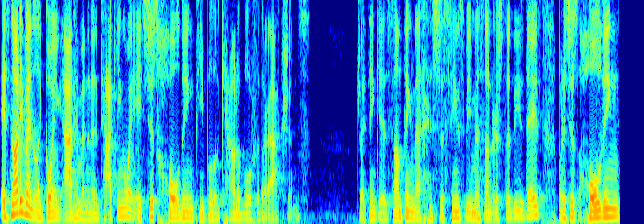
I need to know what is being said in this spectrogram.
it's not even like going at him in an attacking way. It's just holding people accountable for their actions, which I think is something that just seems to be misunderstood these days. But it's just holding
